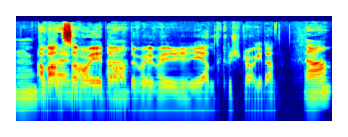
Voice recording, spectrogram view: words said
Mm, det Avanza var ju idag, Ja. det var ju, var ju rejält kursdrag i den. Ja.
